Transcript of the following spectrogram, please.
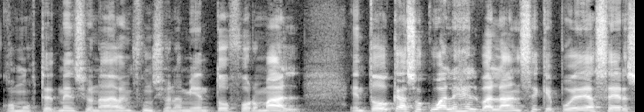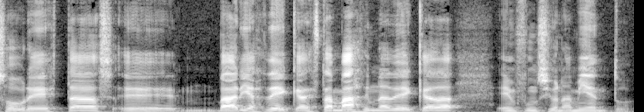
como usted mencionaba, en funcionamiento formal. En todo caso, ¿cuál es el balance que puede hacer sobre estas eh, varias décadas, esta más de una década en funcionamiento?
